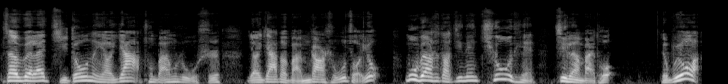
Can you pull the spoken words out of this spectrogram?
在未来几周呢，要压从百分之五十要压到百分之二十五左右，目标是到今年秋天尽量摆脱，就不用了。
